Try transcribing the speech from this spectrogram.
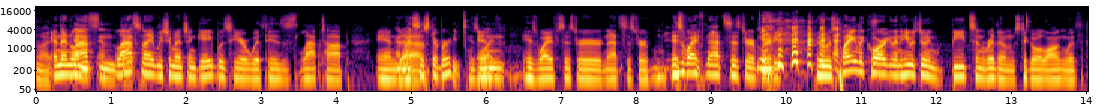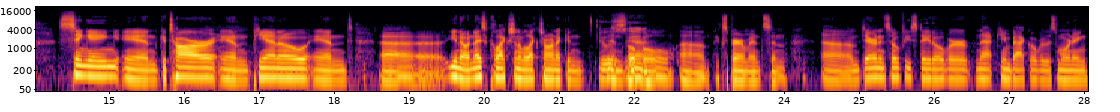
Right. and then last and last night we should mention Gabe was here with his laptop and, And my uh, sister Birdie, his and wife. his wife, sister, Nat's sister, his wife, Nat's sister, Birdie, who was playing the Korg, and then he was doing beats and rhythms to go along with singing and guitar and piano and uh, you know a nice collection of electronic and, was- and vocal um, experiments. And um, Darren and Sophie stayed over. Nat came back over this morning.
